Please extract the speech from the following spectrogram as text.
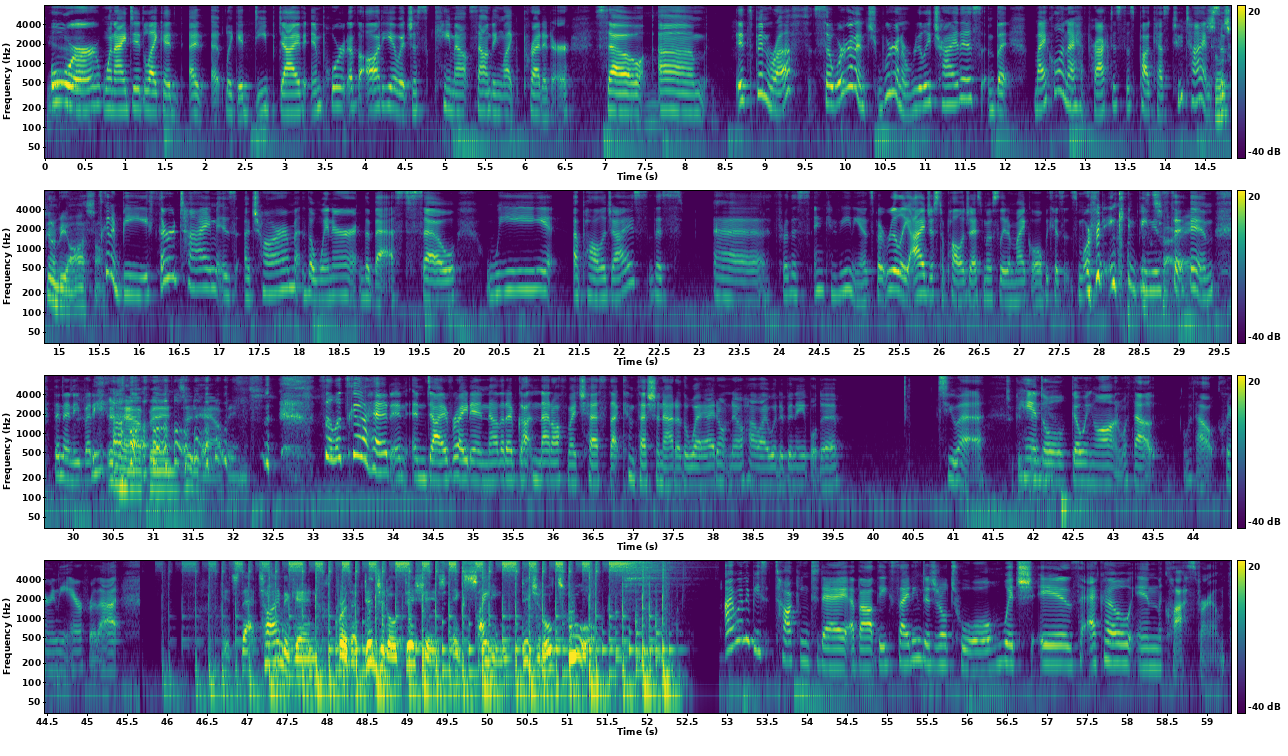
Yeah. Or when I did like a, a, a, like a deep dive import of the audio, it just came out sounding like Predator. So um, it's been rough. So we're gonna we're gonna really try this. But Michael and I have practiced this podcast two times. So, so it's gonna be awesome. It's gonna be third time is a charm. The winner, the best. So we apologize. This uh, for this inconvenience. But really, I just apologize mostly to Michael because it's more of an inconvenience to right. him than anybody it else. It happens. It happens. so let's go ahead and, and dive right in. Now that I've gotten that off my chest, that confession out of the way, I don't know how I would have been able to to, uh, to handle going on without without clearing the air for that. It's that time again for the Digital Dishes exciting digital tool. Be talking today about the exciting digital tool, which is Echo in the classroom.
